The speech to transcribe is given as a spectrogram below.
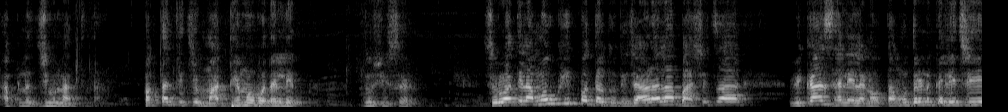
आपलं जीवनातलं फक्त तिचे माध्यमं बदललेत जोशी सर. सुरुवातीला मौखिक पद्धत होती. ज्या वेळेला भाषेचा विकास झालेला नव्हता मुद्रणकलेची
